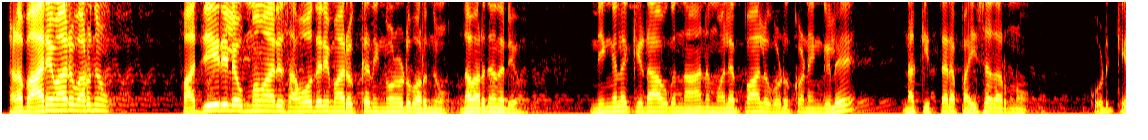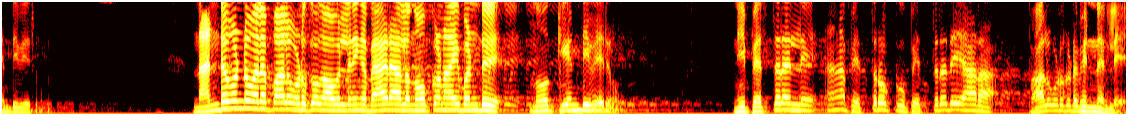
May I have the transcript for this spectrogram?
ഞങ്ങളെ ഭാര്യമാർ പറഞ്ഞു ഫജീരിലെ ഉമ്മമാര് സഹോദരിമാരൊക്കെ നിങ്ങളോട് പറഞ്ഞു. എന്താ പറഞ്ഞെന്നറിയോ നിങ്ങളെ കിടാവുക നാന് മുലപ്പാൽ കൊടുക്കണമെങ്കിൽ നക്ക് ഇത്ര പൈസ തരണു? കൊടുക്കേണ്ടി വരും. നണ്ട കൊണ്ട് മുലപ്പാൽ കൊടുക്കാവില്ല നിങ്ങൾ വേറെ നോക്കണായി പണ്ട്. നോക്കേണ്ടി വരും. നീ പെത്രല്ലേ? ആ പെത്രൊക്കു പെത്രതയാറാ. പാൽ കൊടുക്കട്ടെ പിന്നല്ലേ.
